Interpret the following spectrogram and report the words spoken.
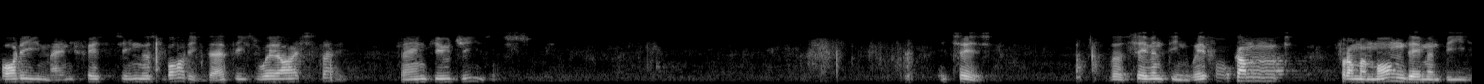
body, manifests in this body. That is where I stay. Thank you, Jesus. It says, verse 17, Wherefore come out from among them and be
